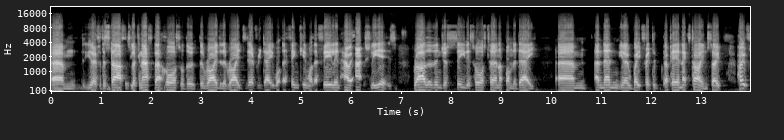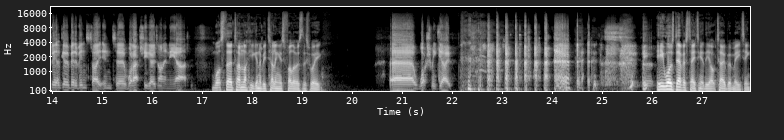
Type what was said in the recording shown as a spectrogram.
um, you know, for the staff that's looking after that horse or the, the rider that rides it every day, what they're thinking, what they're feeling, how it actually is, rather than just see this horse turn up on the day um, and then, you know, wait for it to appear next time. So hopefully it'll give a bit of insight into what actually goes on in the yard. What's Third Time Lucki going to be telling his followers this week? Uh, watch me go. he was devastating at the October meeting.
